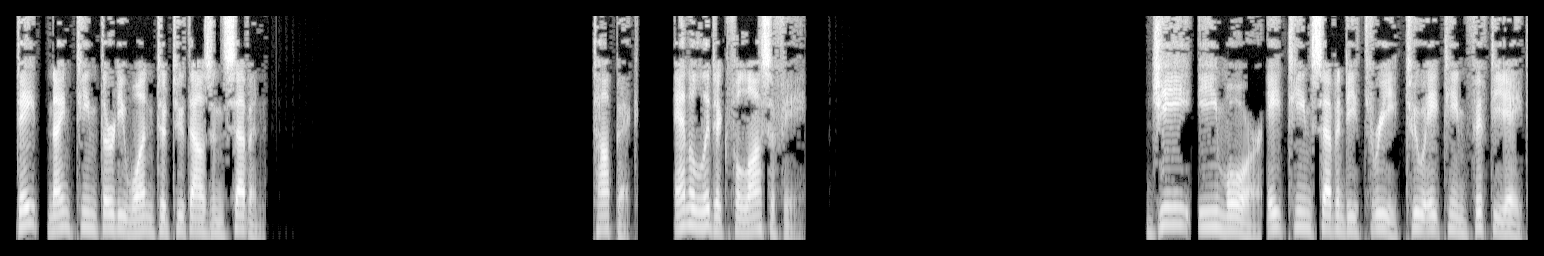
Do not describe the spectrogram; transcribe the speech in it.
Date 1931 to 2007. Topic: Analytic philosophy. G. E. Moore (1873–1858),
